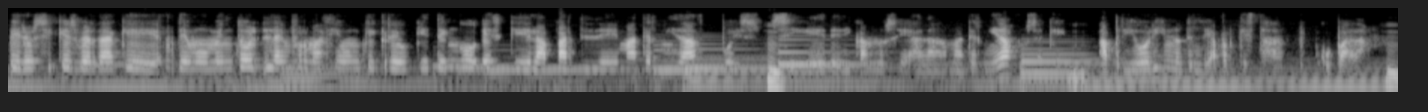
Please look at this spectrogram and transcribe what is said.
pero sí que es verdad que de momento la información que creo que tengo es que la parte de maternidad pues Hmm. Dedicándose a la maternidad, o sea que Mm. a priori no tendría por qué estar preocupada. Mm.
